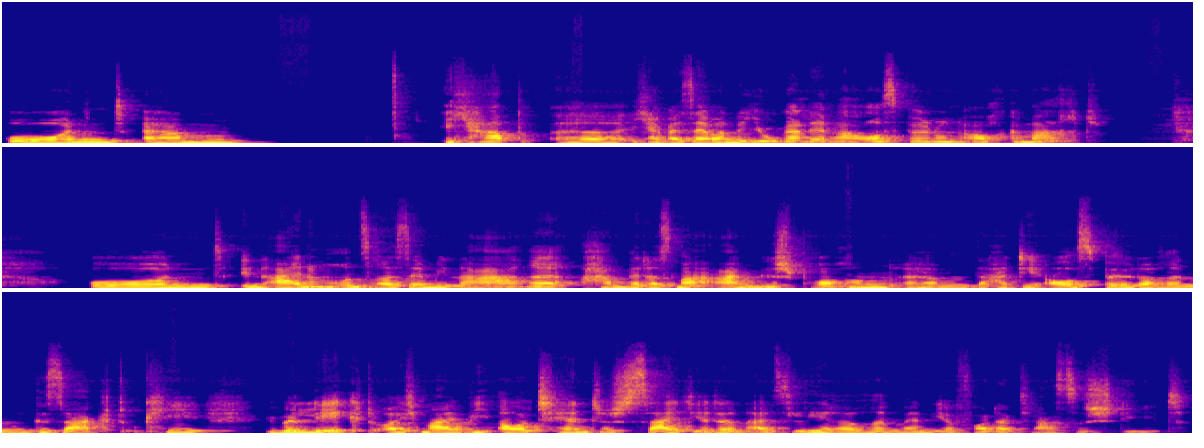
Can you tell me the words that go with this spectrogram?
Und ähm, ich habe äh, ich hab ja selber eine Yogalehrerausbildung auch gemacht. Und in einem unserer Seminare haben wir das mal angesprochen. Ähm, da hat die Ausbilderin gesagt, okay, überlegt euch mal, wie authentisch seid ihr denn als Lehrerin, wenn ihr vor der Klasse steht.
